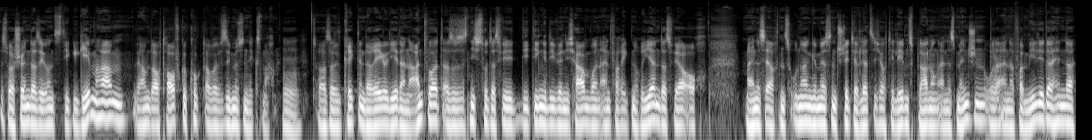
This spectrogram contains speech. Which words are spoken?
es war schön, dass Sie uns die gegeben haben. Wir haben da auch drauf geguckt, aber Sie müssen nichts machen. Hm. So, also kriegt in der Regel jeder eine Antwort. Also es ist nicht so, dass wir die Dinge, die wir nicht haben wollen, einfach ignorieren. Das wäre auch meines Erachtens unangemessen. Steht ja letztlich auch die Lebensplanung eines Menschen oder ja. einer Familie dahinter.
